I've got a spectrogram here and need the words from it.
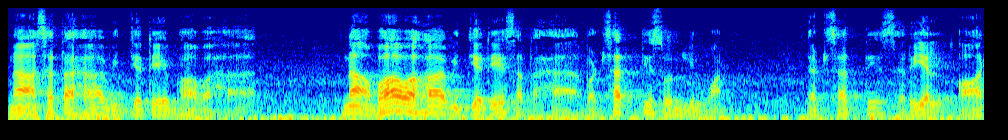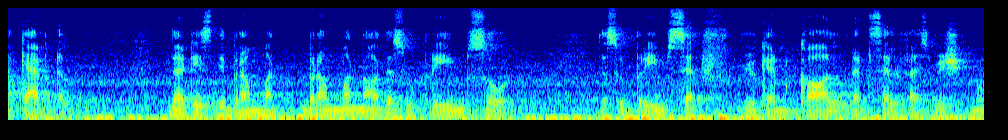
Na asataha vidyate bhavaha, na abhavaha vidyate sataha. But sat is only one. That sat is real or capital. That is the Brahman. Brahman or the Supreme Soul. The Supreme Self. You can call that self as Vishnu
